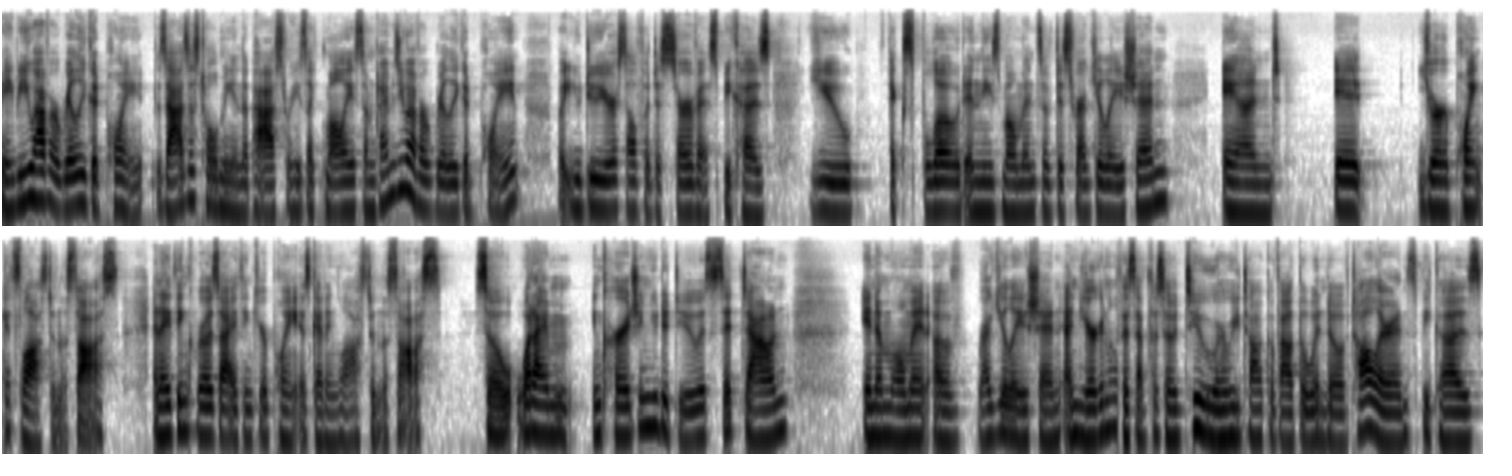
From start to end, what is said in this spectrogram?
Maybe you have a really good point. Zaz has told me in the past where he's like, Molly, sometimes you have a really good point, but you do yourself a disservice because you explode in these moments of dysregulation and it your point gets lost in the sauce. And I think Rosa, I think your point is getting lost in the sauce. So, what I'm encouraging you to do is sit down in a moment of regulation. And you're going to this episode too, where we talk about the window of tolerance because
